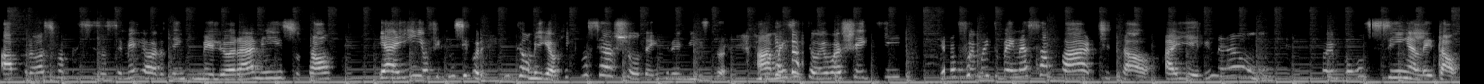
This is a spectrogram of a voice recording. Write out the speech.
A próxima precisa ser melhor, eu tenho que melhorar nisso, tal. E aí eu fico insegura. Então, Miguel, o que, que você achou da entrevista? Ah, mas então eu achei que eu não fui muito bem nessa parte e tal. Aí ele, não, foi bom sim, Ale e tal.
